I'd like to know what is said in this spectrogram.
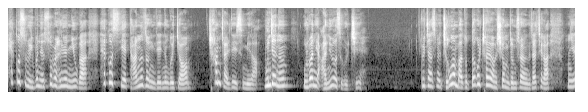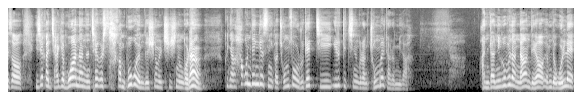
해커스로 이번에 수업을 하려는 이유가 해커스의 단어정이 되는 거죠. 참 잘 돼 있습니다. 문제는 우리 반이 안 외워서 그렇지. 그렇지 않습니까? 저것만 봐도 떡을 쳐요. 시험 점수라는 것 자체가. 그래서 이제까지 자기가 모아놨는 책을 싹 보고 여러분들 시험을 치시는 거랑 그냥 학원 댕겼으니까 점수 오르겠지 이렇게 치는 거랑 정말 다릅니다. 안 다닌 것보단 나은데요. 여러분들 원래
